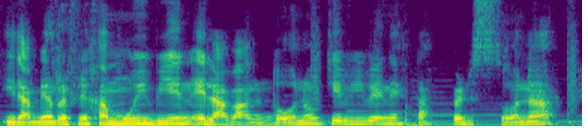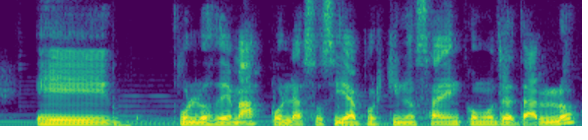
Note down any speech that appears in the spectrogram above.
y también refleja muy bien el abandono que viven estas personas eh, por los demás, por la sociedad, porque no saben cómo tratarlo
